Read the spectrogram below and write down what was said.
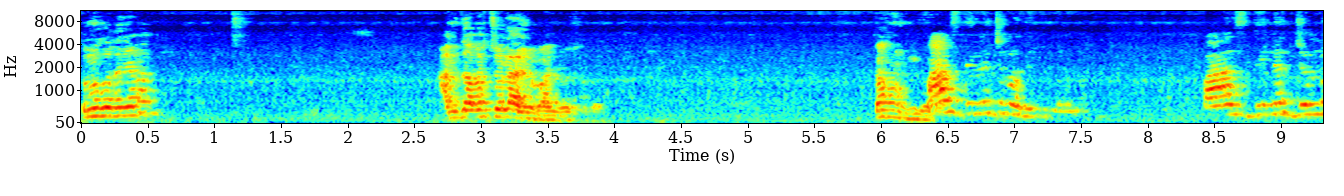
তুমি কোথায় যাবা? আমি তো আবার চলে আসব পাঁচ বছর। তখন কি পাঁচ দিনের জন্য যেতে দেবো না। পাঁচ দিনের জন্য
